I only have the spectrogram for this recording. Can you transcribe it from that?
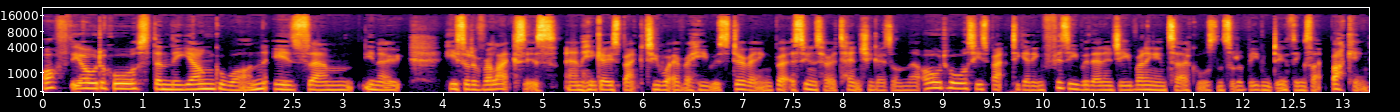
off the older horse, then the younger one is, um, you know, he sort of relaxes and he goes back to whatever he was doing. But as soon as her attention goes on the old horse, he's back to getting fizzy with energy, running in circles, and sort of even doing things like bucking.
